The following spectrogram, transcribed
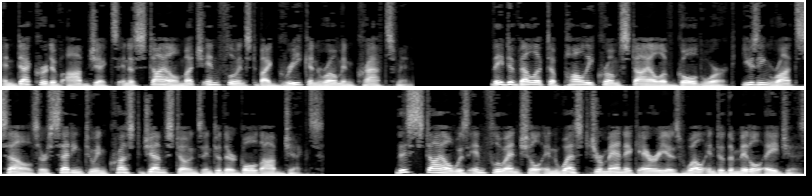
and decorative objects in a style much influenced by Greek and Roman craftsmen. They developed a polychrome style of gold work, using wrought cells or setting to encrust gemstones into their gold objects. This style was influential in West Germanic areas well into the Middle Ages.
